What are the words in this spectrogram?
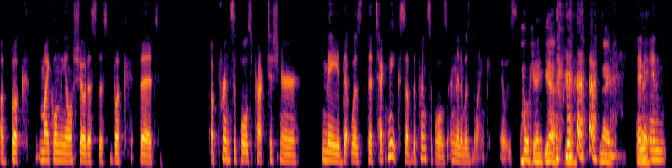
a book. Michael Neill showed us this book that a principles practitioner made that was the techniques of the principles, and then it was blank. It was okay. Yeah, yeah. right. And right. and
